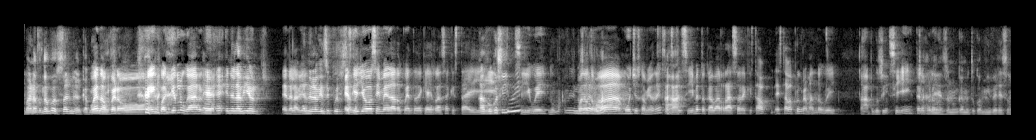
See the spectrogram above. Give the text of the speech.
Bueno, vas- pues no puedes usar en el camión. Bueno, güey. pero en cualquier lugar, güey. Eh, eh, en el avión. En el avión. En el avión sí puedes usar. Es que yo sí me he dado cuenta de que hay raza que está ahí. ¿A poco sí, güey? Sí, güey. No mames, no se Cuando la roban? tomaba muchos camiones, este, sí me tocaba raza de que estaba, estaba programando, güey. Ah, ¿a poco sí? Sí, te lo juro. Eso nunca me tocó a mí ver eso.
